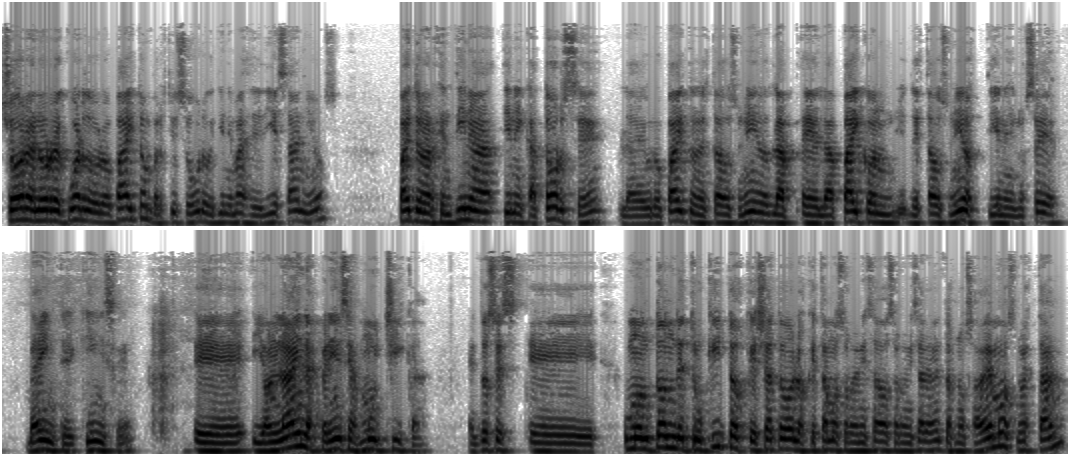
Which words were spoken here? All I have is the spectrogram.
yo ahora no recuerdo EuroPython, pero estoy seguro que tiene más de 10 años. Python Argentina tiene 14, la EuroPython de Estados Unidos, la, eh, la PyCon de Estados Unidos tiene, no sé, 20, 15. Eh, y online la experiencia es muy chica. Entonces, eh, un montón de truquitos que ya todos los que estamos organizados a organizar eventos no sabemos, no están.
